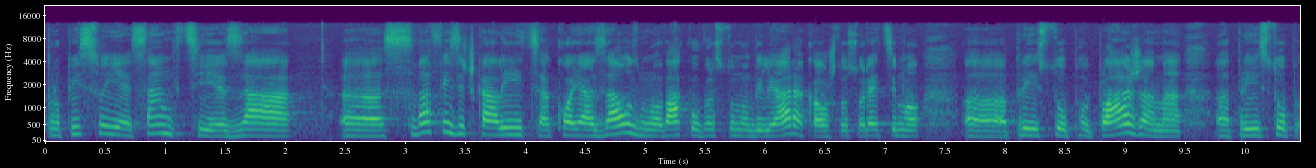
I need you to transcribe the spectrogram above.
propisuje sankcije za sva fizička lica koja zauzmu ovakvu vrstu mobilijara, kao što su recimo e, pristup plažama, e, pristup e,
